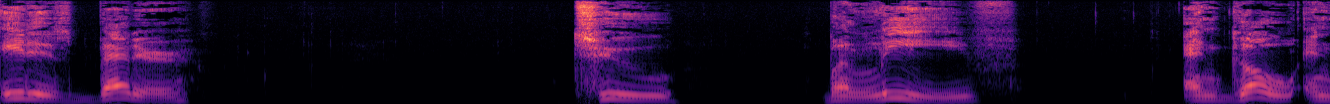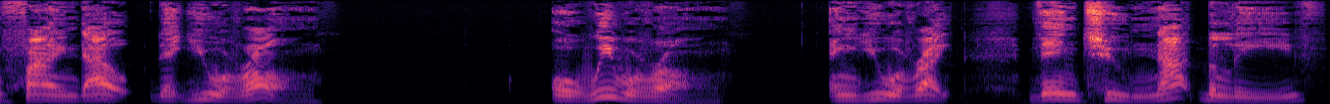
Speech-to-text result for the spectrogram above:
It is better to believe and go and find out that you were wrong or we were wrong and you were right than to not believe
